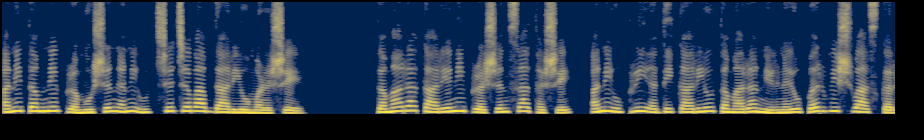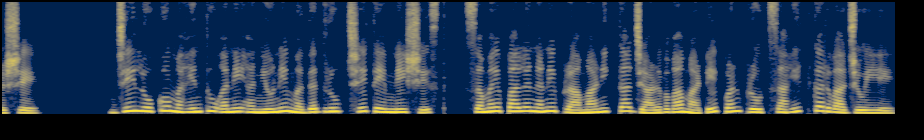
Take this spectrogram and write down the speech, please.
અને તમને પ્રમોશન અને ઉચ્ચ જવાબદારીઓ મળશે. તમારા કાર્યની પ્રશંસા થશે અને ઉપરી અધિકારીઓ તમારા નિર્ણયો પર વિશ્વાસ કરશે. જે લોકો મહેનતુ અને અન્યોને મદદરૂપ છે તેમને શિસ્ત, સમયપાલન અને પ્રામાણિકતા જાળવવા માટે પણ પ્રોત્સાહિત કરવા જોઈએ.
